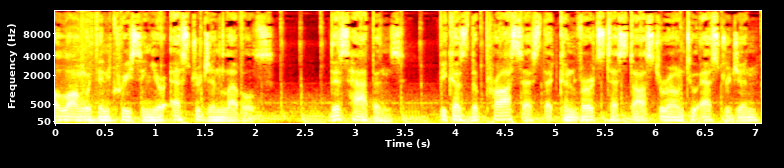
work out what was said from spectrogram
along with increasing your estrogen levels. This happens because the process that converts testosterone to estrogen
